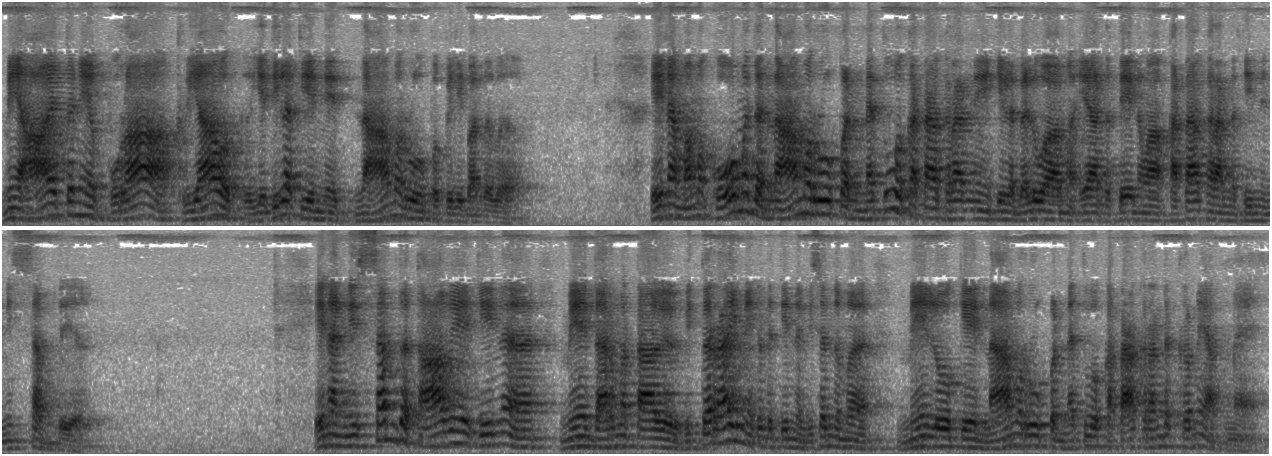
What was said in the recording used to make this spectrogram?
මේ ආයතනය පුරා ක්‍රියාවක යෙදිලා තියෙන්නේ නාම රූප පිළිබඳව. එහෙනම් මම කොහොමද නාම රූප නැතුව කතා කරන්නේ කියලා බැලුවාම එයාට තේනවා කතා කරන්න තියෙන්නේ නිස්සබ්දය. එහෙනම් නිස්සබ්දතාවයේ කියන මේ ධර්මතාවය විතරයි මේකට තියෙන විසඳුම මේ ලෝකේ නාම රූප නැතුව කතා කරන්න ක්‍රමයක් නැහැ.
